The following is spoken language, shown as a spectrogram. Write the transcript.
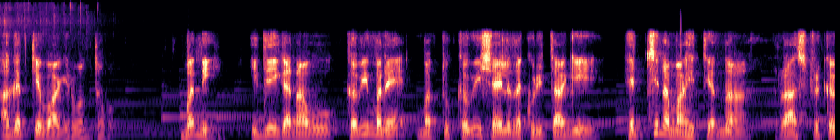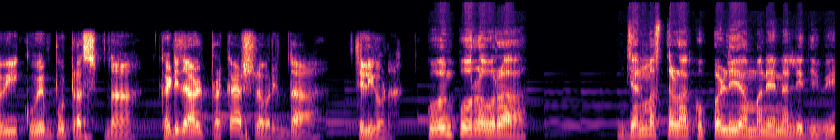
ಅಗತ್ಯವಾಗಿರುವಂಥವು. ಬನ್ನಿ, ಇದೀಗ ನಾವು ಕವಿಮನೆ ಮತ್ತು ಕವಿ ಶೈಲದ ಕುರಿತಾಗಿ ಹೆಚ್ಚಿನ ಮಾಹಿತಿಯನ್ನ ರಾಷ್ಟ್ರಕವಿ ಕುವೆಂಪು ಟ್ರಸ್ಟ್ನ ಕಡಿದಾಳ್ ಪ್ರಕಾಶ್ ರವರಿಂದ ತಿಳಿಯೋಣ. ಕುವೆಂಪುರವರ ಜನ್ಮಸ್ಥಳ ಕುಪ್ಪಳ್ಳಿಯ ಮನೆಯಲ್ಲಿದ್ದೀವಿ.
